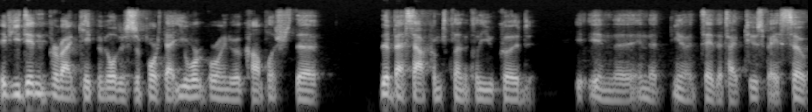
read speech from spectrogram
if you didn't provide capability to support that, you weren't going to accomplish the the best outcomes clinically you could in the in the you know say the type two space. So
